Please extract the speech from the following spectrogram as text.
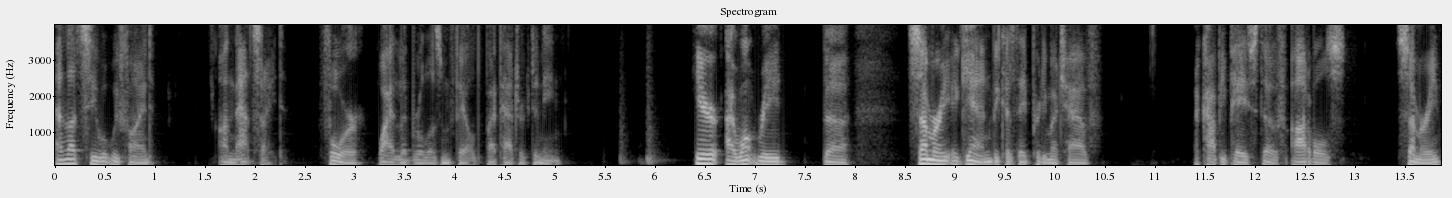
and let's see what we find on that site for Why Liberalism Failed by Patrick Deneen. Here, I won't read the summary again because they pretty much have a copy paste of Audible's summary,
